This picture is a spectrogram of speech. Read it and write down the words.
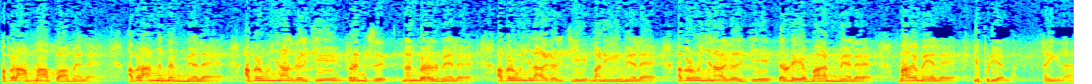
அப்புறம் அம்மா அப்பா மேல. அப்புறம் அண்ணன் தம்பி மேல. அப்புறம் கொஞ்ச நாள் கழிச்சு ஃப்ரெண்ட்ஸ் நண்பர்கள் மேல. அப்புறம் கொஞ்ச நாள் கழிச்சு மனைவி மேல. அப்புறம் கொஞ்ச நாள் கழிச்சு தன்னுடைய மகன் மேல. மக மேல. இப்படி எல்லாம் சரிங்களா?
